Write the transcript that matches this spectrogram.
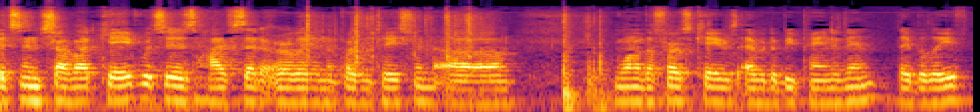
It's in Chauvet Cave, which is, I've said earlier in the presentation, uh, one of the first caves ever to be painted in, they believe.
